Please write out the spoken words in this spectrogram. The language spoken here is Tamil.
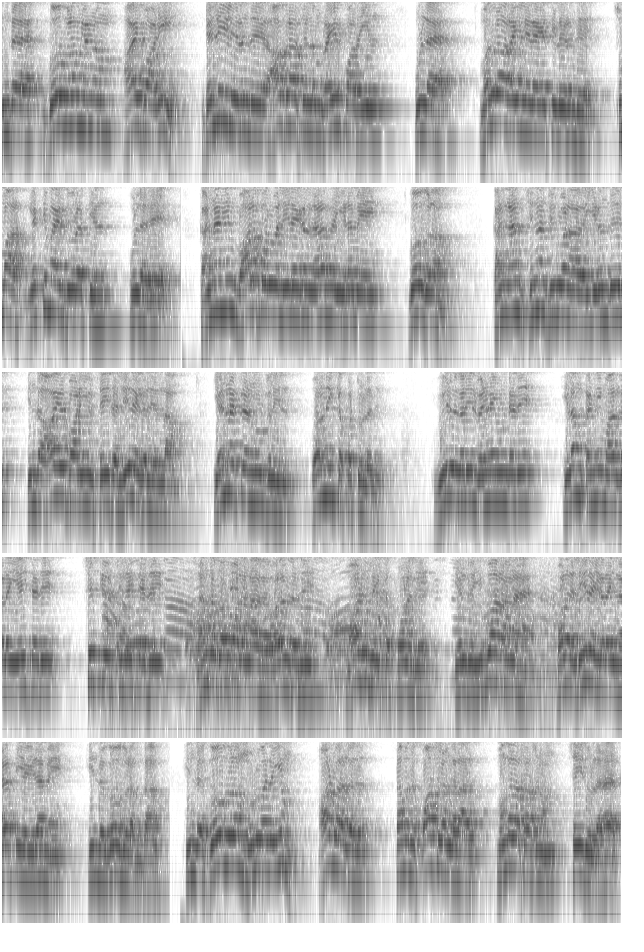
இந்த கோகுலம் என்னும் ஆய்பாடி டெல்லியிலிருந்து ஆக்ரா செல்லும் ரயில் பாதையில் உள்ள மதுரா ரயில் நிலையத்திலிருந்து சுமார் எட்டு மைல் தூரத்தில் உள்ளது. கண்ணனின் பாலபருவ லீலைகள் நடந்த இடமே கோகுலம் கண்ணன் சின்ன சிறுவனாக இருந்து இந்த ஆயர்பாடியில் செய்த லீலைகள் எல்லாம் எண்ணற்ற நூல்களில் வர்ணிக்கப்பட்டுள்ளது. வீடுகளில் வெண்ணெய் உண்டது இளம் கன்னிமார்களை ஏய்த்தது சிற்றில் சிதைத்தது நந்தகோபாலனாக வளர்ந்தது மாடு மேய்க்க போனது என்று இவ்வாறான பல லீலைகளை நடத்திய இடமே இந்த கோகுலம்தான். இந்த கோகுலம் முழுவதையும் ஆழ்வார்கள் தமது பாசுரங்களால் மங்களாசாசனம் செய்துள்ளனர்.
